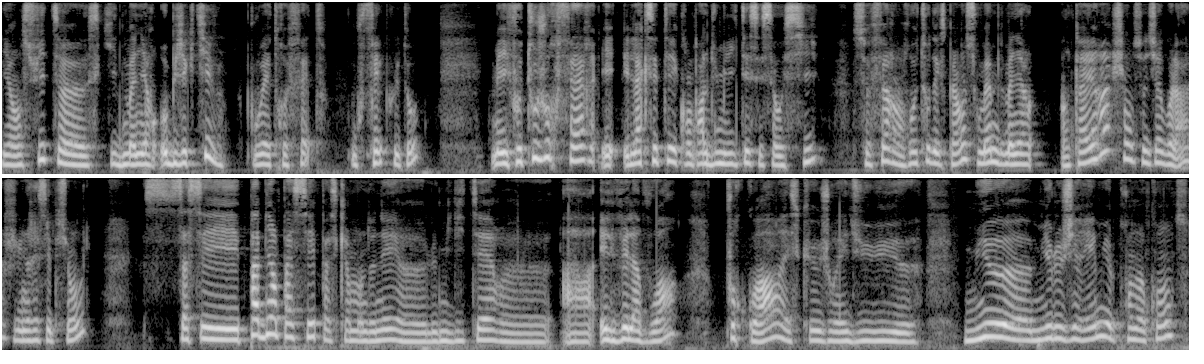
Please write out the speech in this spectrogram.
Et ensuite, euh, ce qui de manière objective pourrait être fait, ou fait plutôt. Mais il faut toujours faire, et, l'accepter, et quand on parle d'humilité, c'est ça aussi, se faire un retour d'expérience, ou même de manière, un KRH, hein, se dire, voilà, j'ai une réception, ça s'est pas bien passé parce qu'à un moment donné, euh, le militaire a élevé la voix. Pourquoi? Est-ce que j'aurais dû euh, mieux, euh, mieux le gérer, mieux le prendre en compte?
